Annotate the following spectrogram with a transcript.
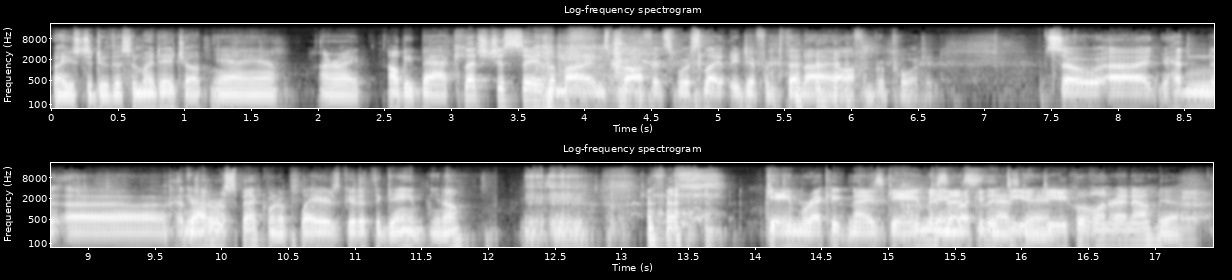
I used to do this in my day job. Yeah, yeah. All right, I'll be back. Let's just say the mine's profits were slightly different than I often reported. So uh, you're heading. Uh, heading Gotta north. respect when a player's good at the game. You know. Game recognized game. Is Game that the D and D game. equivalent right now? Yeah.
